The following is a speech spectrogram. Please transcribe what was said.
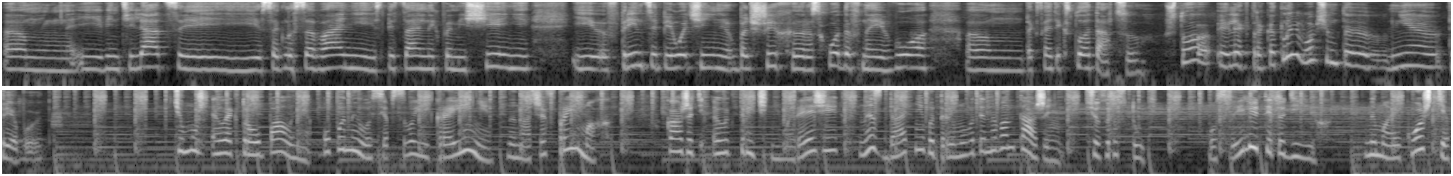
эм, и вентиляции, и согласований, и специальных помещений, и, в принципе, очень больших расходов на его, эм, так сказать, эксплуатацию, что электрокотлы, в общем-то, не требуют. Чому ж електроопалення опинилося в своїй країні, неначе в приймах? Кажуть, електричні мережі не здатні витримувати навантажень, що зростуть. Посилюйте тоді їх. Немає коштів.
